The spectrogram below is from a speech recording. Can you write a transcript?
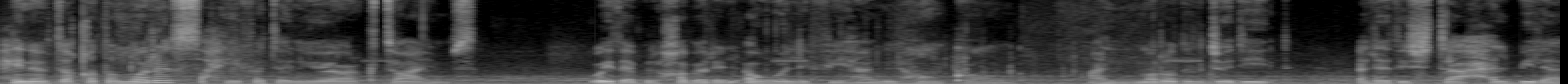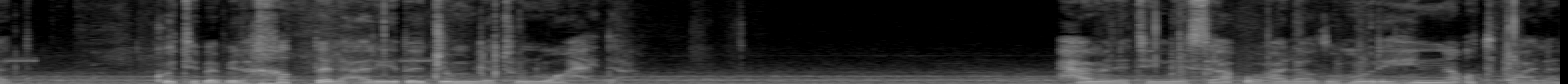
حين التقط موريس صحيفة نيويورك تايمز وإذا بالخبر الأول فيها من هونغ كونغ عن المرض الجديد الذي اجتاح البلاد كتب بالخط العريض جملة واحدة حملت النساء على ظهورهن أطفالا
